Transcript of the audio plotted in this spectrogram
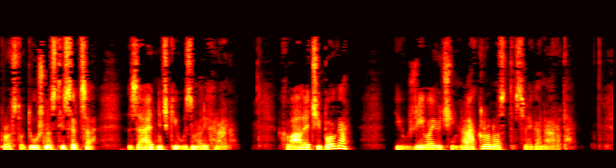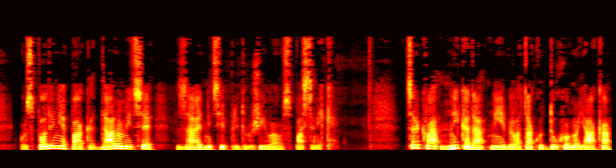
prostodušnosti srca zajednički uzimali hranu, hvaleći Boga i uživajući naklonost svega naroda. Gospodin je pak danomice zajednici pridruživao spasenike. Crkva nikada nije bila tako duhovno jaka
